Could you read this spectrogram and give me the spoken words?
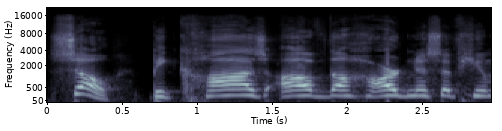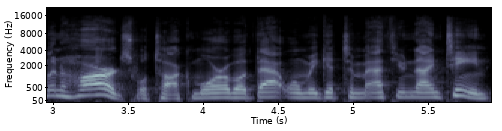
So, because of the hardness of human hearts, we'll talk more about that when we get to Matthew 19,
